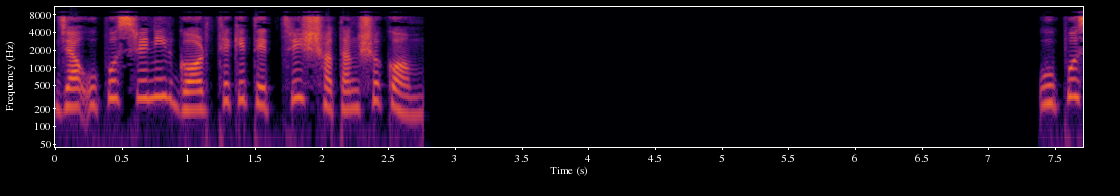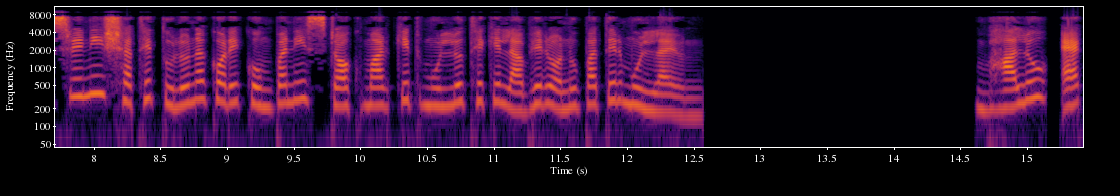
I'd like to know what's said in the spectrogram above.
যা উপশ্রেণীর গড় থেকে তেত্রিশ শতাংশ কম। উপশ্রেণীর সাথে তুলনা করে কোম্পানির স্টক মার্কেট মূল্য থেকে লাভের অনুপাতের মূল্যায়ন। ভালো, এক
